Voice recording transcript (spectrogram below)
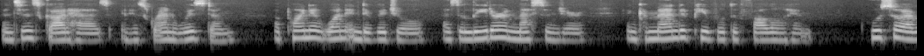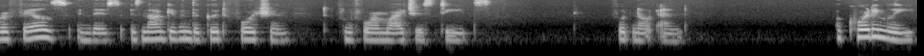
and since God has, in His grand wisdom, appointed one individual as the leader and messenger and commanded people to follow him, whosoever fails in this is not given the good fortune to perform righteous deeds. Footnote end. Accordingly,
